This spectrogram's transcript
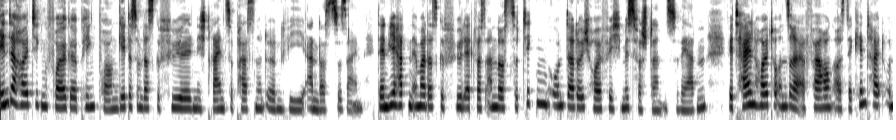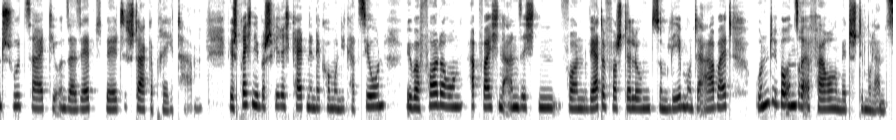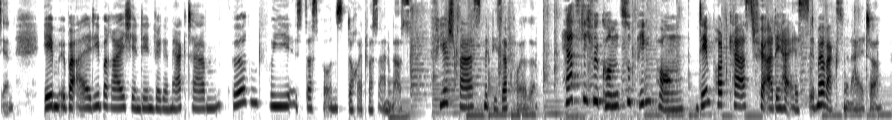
In der heutigen Folge Ping Pong geht es um das Gefühl, nicht reinzupassen und irgendwie anders zu sein. Denn wir hatten immer das Gefühl, etwas anderes zu ticken und dadurch häufig missverstanden zu werden. Wir teilen heute unsere Erfahrung aus der Kindheit und Schulzeit, die unser Selbstbild stark geprägt haben. Wir sprechen über Schwierigkeiten in der Kommunikation, über Forderungen, abweichende Ansichten von Wertevorstellungen zum Leben und der Arbeit und über unsere Erfahrungen mit Stimulantien. Eben über all die Bereiche, in denen wir gemerkt haben, irgendwie ist das bei uns doch etwas anders. Viel Spaß mit dieser Folge. Herzlich willkommen zu Ping Pong, dem Podcast für ADHS im Erwachsenenalter.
